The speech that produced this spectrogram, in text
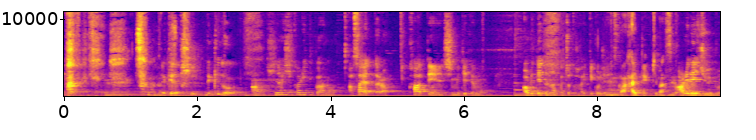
僕は、そ ううん、だけど日だけどあの日の光とかあの朝やったらカーテン閉めててもある程度なんかちょっと入ってくるじゃないですか、まあ入ってきますよ。あれで十分。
